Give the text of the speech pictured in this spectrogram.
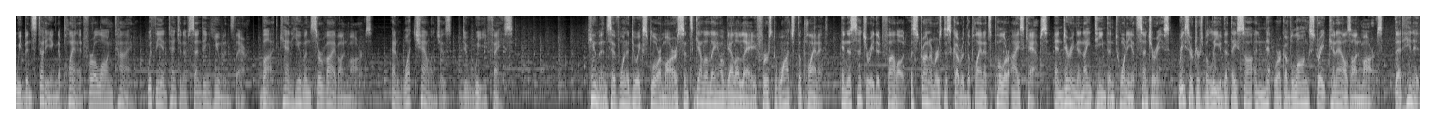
We've been studying the planet for a long time with the intention of sending humans there. But can humans survive on Mars? And what challenges do we face? Humans have wanted to explore Mars since Galileo Galilei first watched the planet. In the century that followed, astronomers discovered the planet's polar ice caps, and during the 19th and 20th centuries, researchers believed that they saw a network of long straight canals on Mars that hinted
